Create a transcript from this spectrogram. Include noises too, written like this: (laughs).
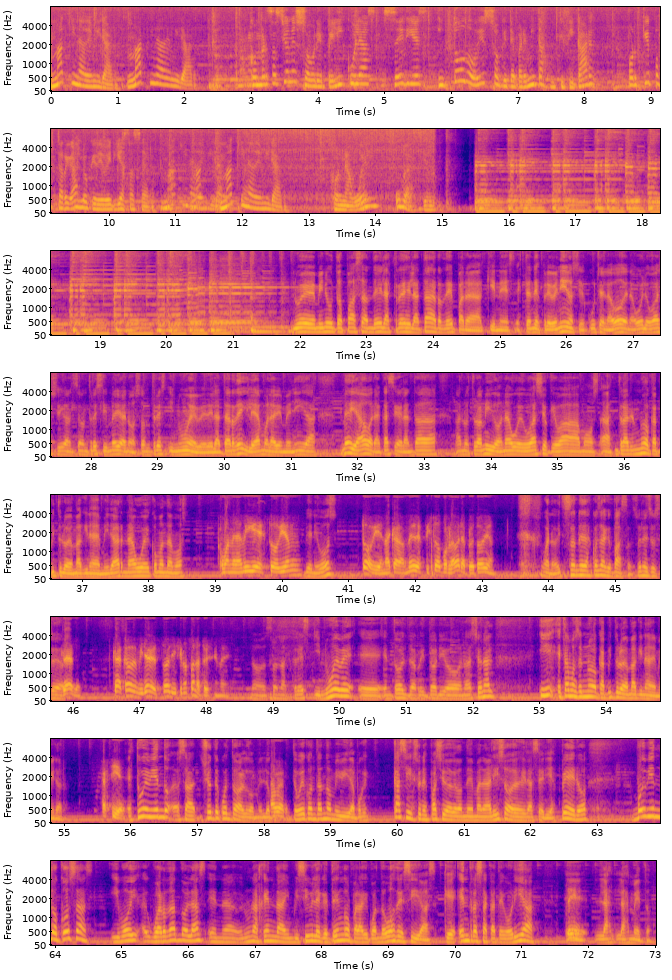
Máquina de mirar. Máquina de mirar. Conversaciones sobre películas, series y todo eso que te permita justificar por qué postergás lo que deberías hacer. Máquina de mirar. Máquina de mirar. Con Nahuel Ugacio. Nueve minutos pasan de las 3 de la tarde para quienes estén desprevenidos y escuchen la voz de Abuelo Valle digan son tres y media, no, son 3 y 9 de la tarde y le damos la bienvenida media hora casi adelantada a nuestro amigo Nahue Ugacio que vamos a entrar en un nuevo capítulo de Máquinas de Mirar. Nahue, ¿cómo andamos? ¿Cómo andan amigues? ¿Todo bien? Bien, ¿y vos? Todo bien, acá, medio despistado por la hora, pero todo bien. (laughs) bueno, son de las cosas que pasan, suelen suceder. Claro. Acabo de mirar el sol y dije, no son las 3 y media. No, son las 3 y 9 eh, en todo el territorio nacional. Y estamos en un nuevo capítulo de Máquinas de Mirar. Así es. Estuve viendo, o sea, yo te cuento algo, lo A que te voy contando mi vida, porque casi es un espacio donde me analizo desde las series, pero voy viendo cosas y voy guardándolas en, en una agenda invisible que tengo para que cuando vos decidas que entra esa categoría, eh, las, las meto.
